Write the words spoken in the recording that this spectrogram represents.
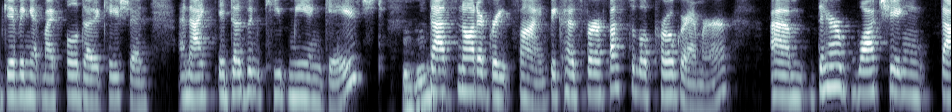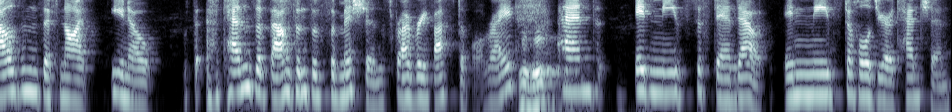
giving it my full dedication and I it doesn't keep me engaged, Mhm. that's not a great sign because for a festival programmer, um, they're watching thousands, if not, you know, th- tens of thousands of submissions for every festival, right? Mhm. And it needs to stand out. It needs to hold your attention.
